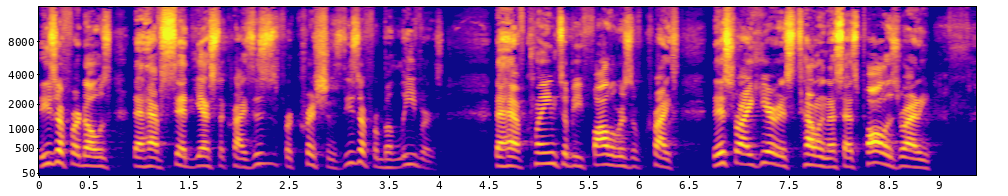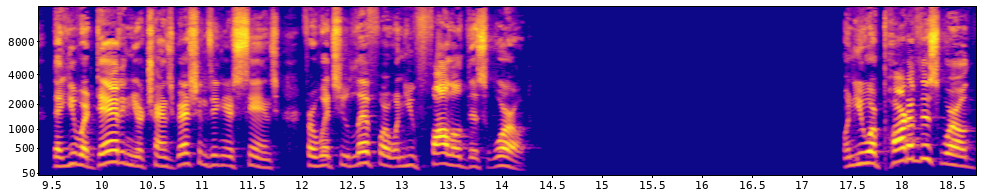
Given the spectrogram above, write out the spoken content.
These are for those that have said yes to Christ. This is for Christians. These are for believers that have claimed to be followers of Christ. This right here is telling us, as Paul is writing, that you were dead in your transgressions and your sins for which you lived for when you followed this world. When you were part of this world,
